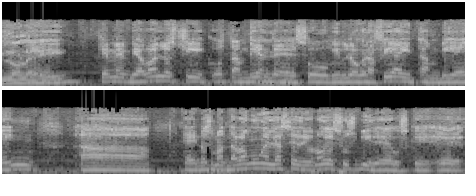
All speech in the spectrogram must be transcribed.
Lo que- leí. Que, me enviaban los chicos también Sí. de su bibliografía y también ah, eh, nos mandaban un enlace de uno de sus videos que eh,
